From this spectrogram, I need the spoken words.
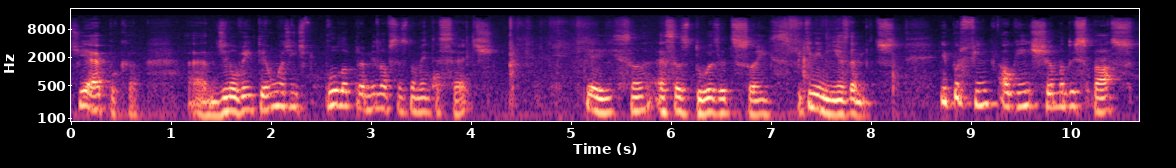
de época. Ah, de 91 a gente pula para 1997. E aí são essas duas edições pequenininhas da Mitos. E por fim, Alguém Chama do Espaço.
